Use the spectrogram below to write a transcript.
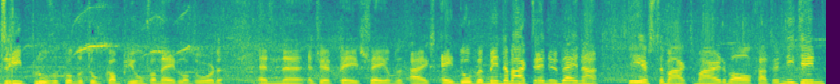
Drie ploegen konden toen kampioen van Nederland worden. En uh, het werd PSV omdat Ajax één doelpunt minder maakte. En nu bijna de eerste maakt. Maar de bal gaat er niet in.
